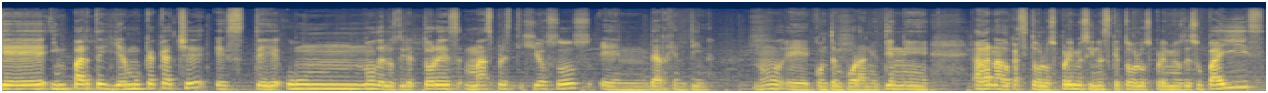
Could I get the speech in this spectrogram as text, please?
que imparte Guillermo Cacache, este, uno de los directores más prestigiosos de Argentina. ¿no? Eh, contemporáneo. Tiene ha ganado casi todos los premios, si no es que todos los premios de su país,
